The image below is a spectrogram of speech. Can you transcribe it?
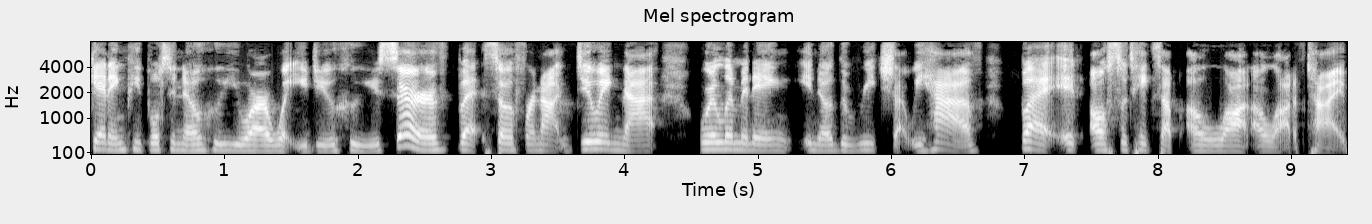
getting people to know who you are, what you do, who you serve. But so if we're not doing that, we're limiting, you know, the reach that we have but it also takes up a lot, a lot of time.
